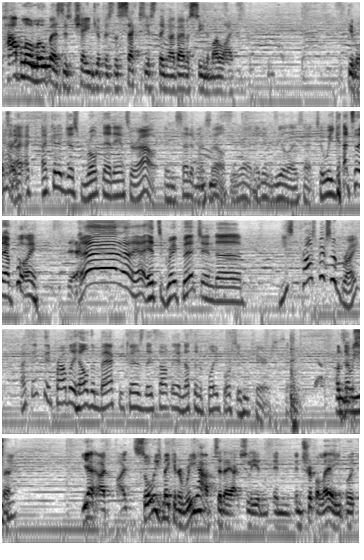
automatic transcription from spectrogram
Pablo Lopez's change up is the sexiest thing I've ever seen in my life. Give or take. I, I could have just wrote that answer out and said it myself. You're right. I didn't realize that till we got to that point. Yeah. Ah, yeah, it's a great pitch, and uh, these prospects are bright. I think they probably held him back because they thought they had nothing to play for. So who cares? So, is that what you think? Yeah, I, I saw he's making a rehab today, actually, in, in, in AAA, but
